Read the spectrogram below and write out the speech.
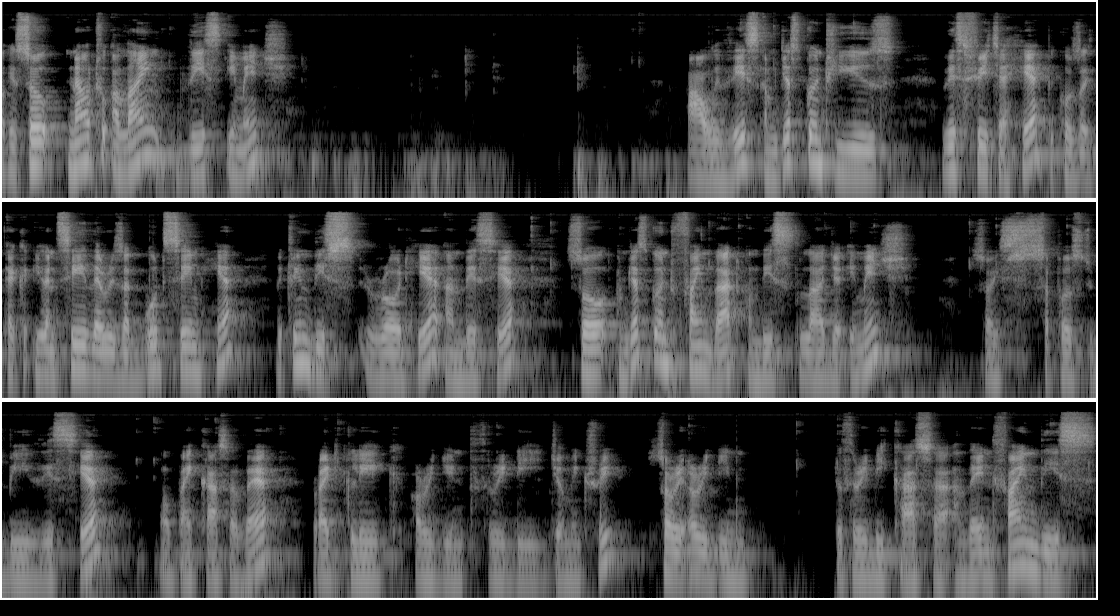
Okay so now to align this image uh, with this i'm just going to use this feature here because you can see there is a good seam here between this road here and this here. So i'm just going to find that on this larger image. So it's supposed to be this here move my cursor there. Right click origin 3d geometry. Sorry origin to 3D cursor and then find this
